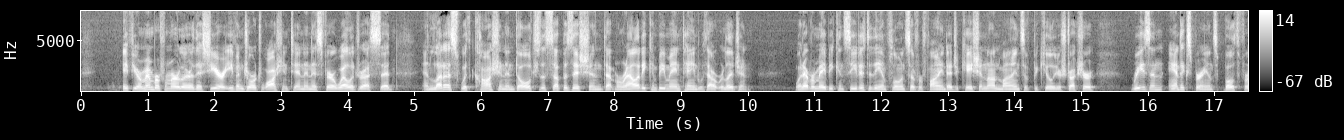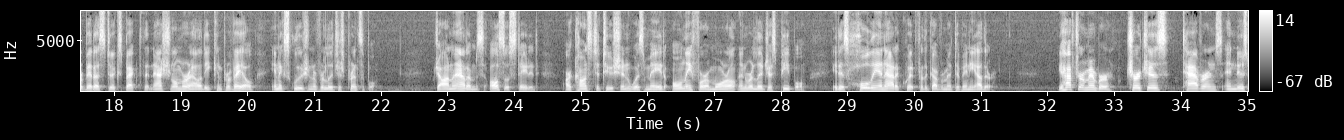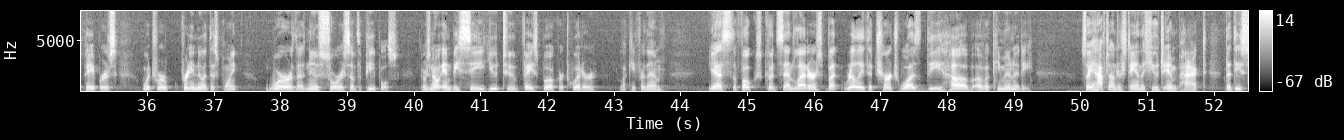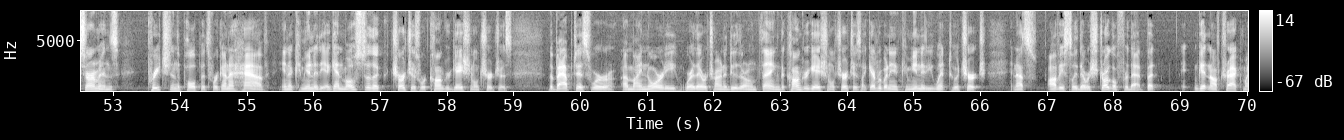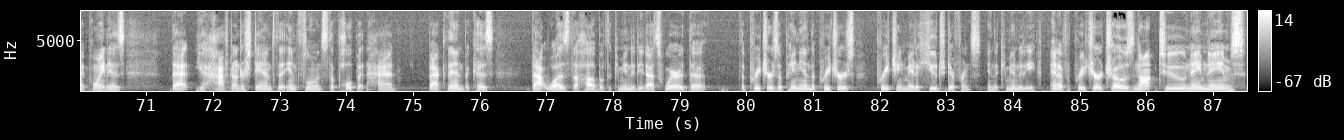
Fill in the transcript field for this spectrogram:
If you remember from earlier this year, even George Washington in his farewell address said, And let us with caution indulge the supposition that morality can be maintained without religion. Whatever may be conceded to the influence of refined education on minds of peculiar structure, reason and experience both forbid us to expect that national morality can prevail in exclusion of religious principle. John Adams also stated, Our Constitution was made only for a moral and religious people. It is wholly inadequate for the government of any other. You have to remember, churches, taverns, and newspapers, which were pretty new at this point, were the news source of the peoples. There was no NBC, YouTube, Facebook, or Twitter. Lucky for them. Yes, the folks could send letters, but really the church was the hub of a community. So you have to understand the huge impact that these sermons preached in the pulpits were going to have in a community. Again, most of the churches were congregational churches. The Baptists were a minority where they were trying to do their own thing. The congregational churches, like everybody in the community, went to a church. And that's obviously there was struggle for that. But getting off track, my point is that you have to understand the influence the pulpit had back then because that was the hub of the community. That's where the the preacher's opinion, the preacher's preaching made a huge difference in the community. And if a preacher chose not to name names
